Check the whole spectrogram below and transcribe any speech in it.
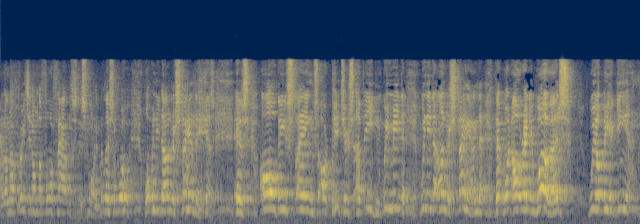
and I'm not preaching on the four fountains this morning, but listen, what, we need to understand is, is all these things are pictures of Eden. We need, we need to understand that what already was will be again.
